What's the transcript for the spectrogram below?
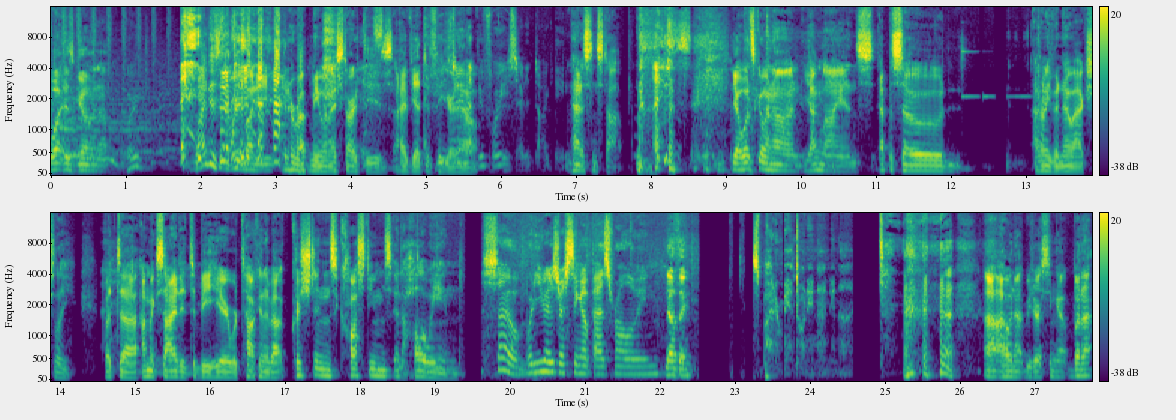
What is going on? Why does everybody interrupt me when I start these? I have yet to figure it doing that out. before you started talking. Madison, stop. I'm yeah, what's going on? Young Lions episode. I don't even know actually, but uh, I'm excited to be here. We're talking about Christians, costumes, and Halloween. so, what are you guys dressing up as for Halloween? Nothing. Spider Man 2099. uh, I would not be dressing up, but uh,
